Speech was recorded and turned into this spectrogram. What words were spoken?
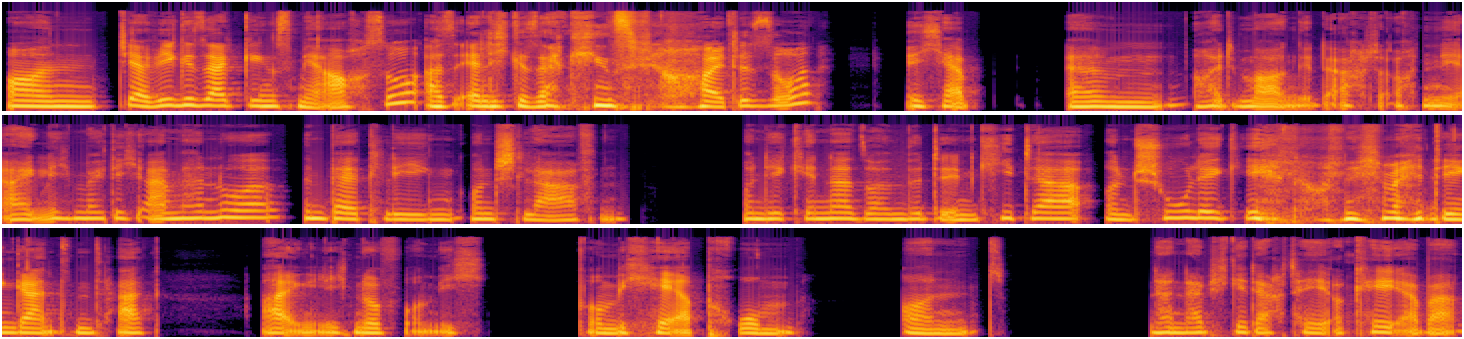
Und ja, wie gesagt, ging es mir auch so. Also ehrlich gesagt ging es mir heute so. Ich habe ähm, heute Morgen gedacht, ach nee, eigentlich möchte ich einfach nur im Bett liegen und schlafen. Und die Kinder sollen bitte in Kita und Schule gehen und ich möchte den ganzen Tag eigentlich nur vor mich, vor mich her brummen. Und dann habe ich gedacht, hey, okay, aber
